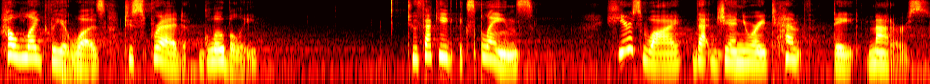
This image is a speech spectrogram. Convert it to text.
how likely it was to spread globally. Tufekci explains here's why that January 10th date matters.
